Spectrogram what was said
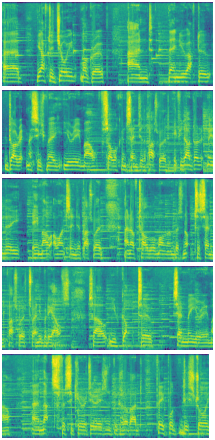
Um, you have to join my group and then you have to direct message me your email so I can send you the password. If you don't direct me the email I won't send you the password and I've told all my members not to send passwords to anybody else. So you've got to send me your email. And that's for security reasons because I've had people destroy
